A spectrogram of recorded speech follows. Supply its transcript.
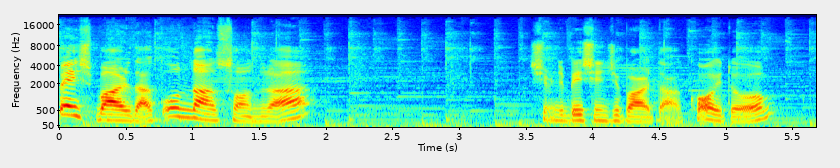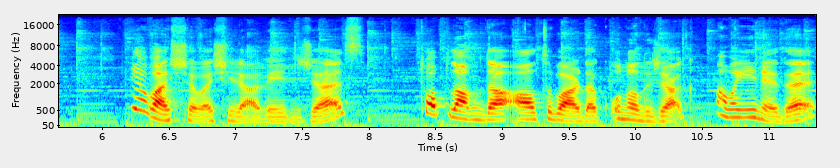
5 bardak undan sonra şimdi 5. bardağı koydum. Yavaş yavaş ilave edeceğiz. Toplamda 6 bardak un alacak ama yine de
